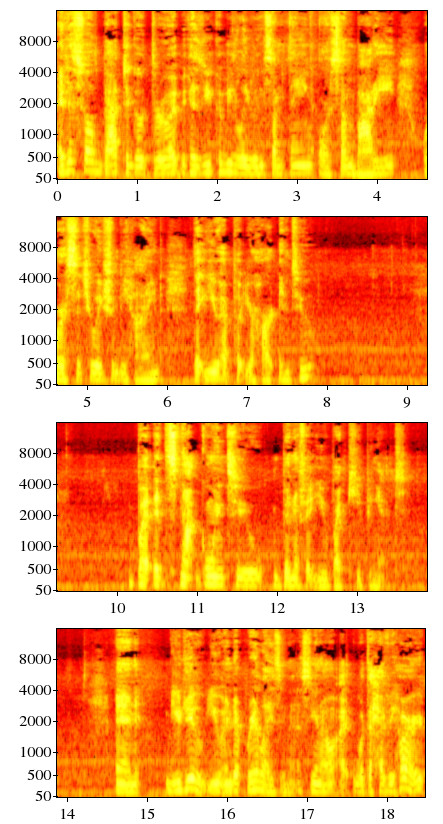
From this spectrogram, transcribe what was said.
it just feels bad to go through it because you could be leaving something or somebody or a situation behind that you have put your heart into. But it's not going to benefit you by keeping it. And you do. You end up realizing this. You know, I, with a heavy heart,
